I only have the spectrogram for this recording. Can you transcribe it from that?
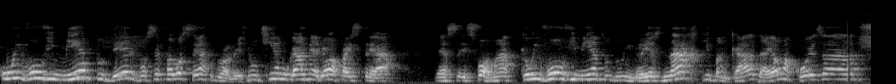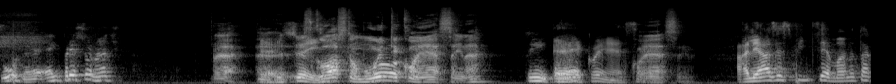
o envolvimento deles, você falou certo, Bruno não tinha lugar melhor para estrear essa, esse formato, porque o envolvimento do inglês na arquibancada é uma coisa absurda, é, é impressionante. É, é, é eles gostam muito e conhecem, né? Sim, é, conhecem. Conhecem. Aliás, esse fim de semana tá,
